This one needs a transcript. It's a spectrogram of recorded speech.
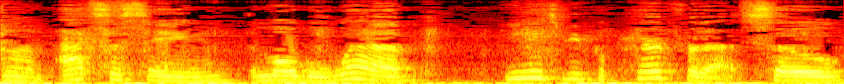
um, accessing the mobile web, you need to be prepared for that. So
